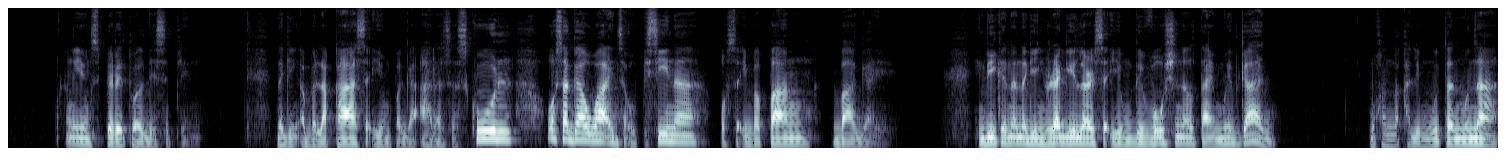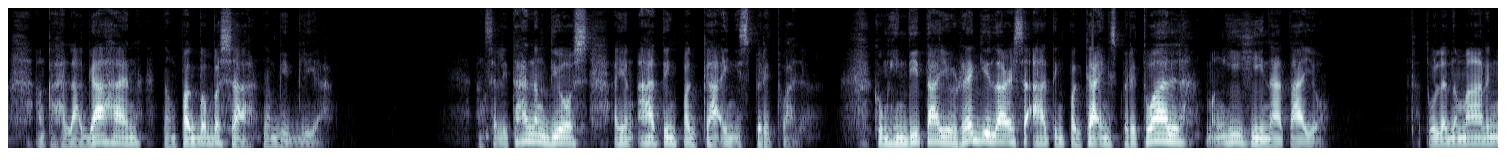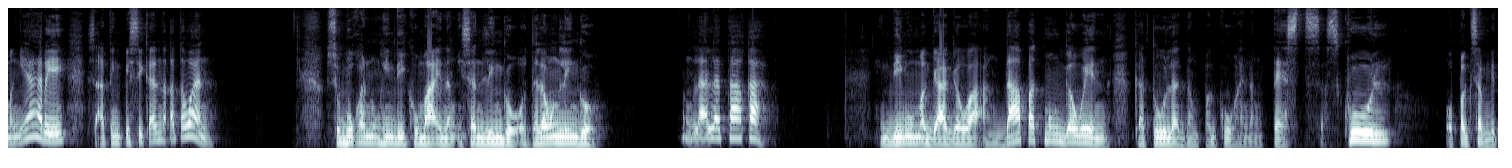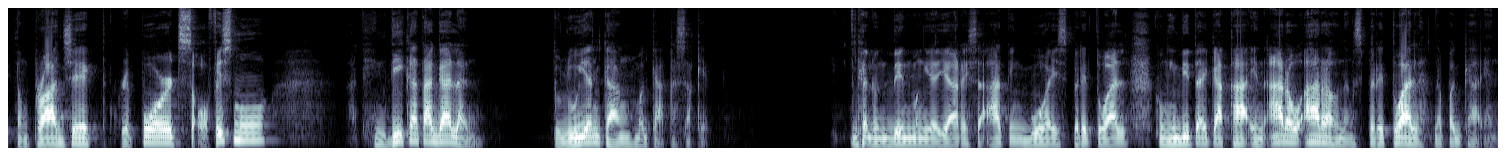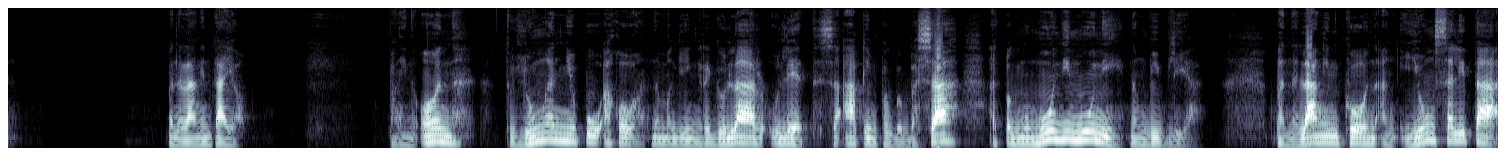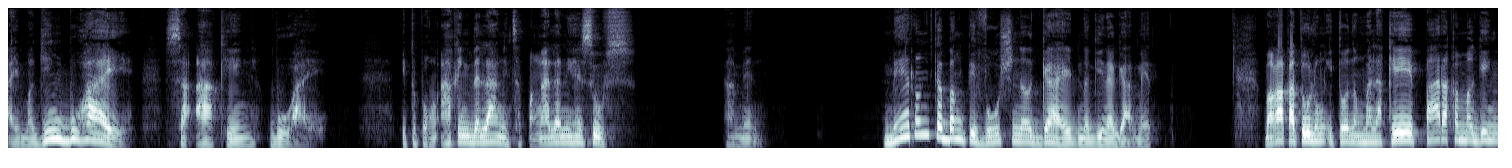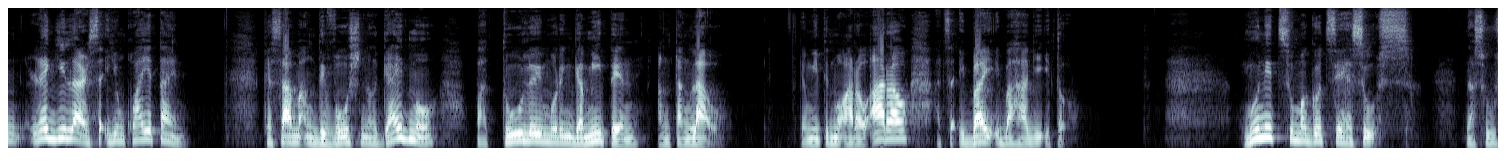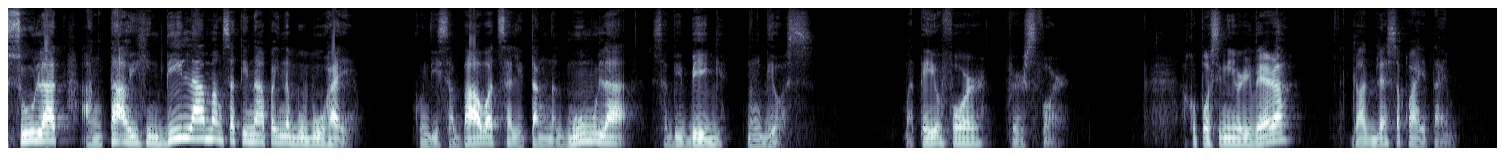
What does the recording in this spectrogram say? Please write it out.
ang iyong spiritual discipline. Naging abala ka sa iyong pag-aaral sa school o sa gawain sa opisina o sa iba pang bagay. Hindi ka na naging regular sa iyong devotional time with God. Mukhang nakalimutan mo na ang kahalagahan ng pagbabasa ng Biblia. Ang salita ng Diyos ay ang ating pagkaing espiritual. Kung hindi tayo regular sa ating pagkaing espiritual, manghihina tayo Katulad na maaaring mangyari sa ating pisikal na katawan. Subukan mong hindi kumain ng isang linggo o dalawang linggo. Manglalata ka. Hindi mo magagawa ang dapat mong gawin katulad ng pagkuha ng test sa school o pagsubmit ng project, report sa office mo. At hindi ka tagalan, tuluyan kang magkakasakit. Ganon din mangyayari sa ating buhay espiritual kung hindi tayo kakain araw-araw ng espiritual na pagkain. Manalangin tayo. Panginoon, tulungan niyo po ako na maging regular ulit sa aking pagbabasa at pagmumuni-muni ng Biblia. Panalangin ko na ang iyong salita ay maging buhay sa aking buhay. Ito po ang aking dalangin sa pangalan ni Jesus. Amen. Meron ka bang devotional guide na ginagamit? Makakatulong ito ng malaki para ka maging regular sa iyong quiet time. Kasama ang devotional guide mo, patuloy mo ring gamitin ang tanglaw. Gamitin mo araw-araw at sa iba'y ibahagi ito. Ngunit sumagot si Jesus, nasusulat ang tao'y hindi lamang sa tinapay na bubuhay, kundi sa bawat salitang nagmumula sa bibig ng Diyos. Mateo 4, verse 4. Ako po si Neo Rivera. God bless sa quiet time.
